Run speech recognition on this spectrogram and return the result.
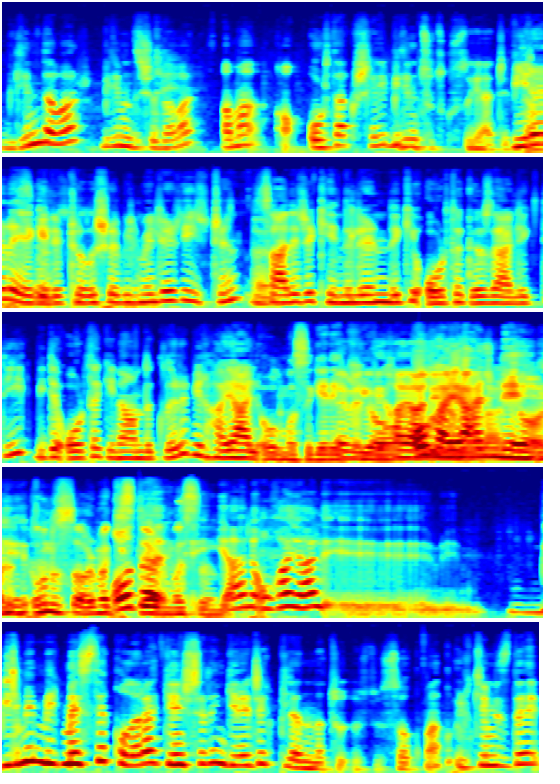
bilim de var, bilim dışı da var. Ama ortak şey bilim tutkusu gerçekten. Bir araya gelip çalışabilmeleri için Evet. sadece kendilerindeki ortak özellik değil bir de ortak inandıkları bir hayal olması gerekiyor. bir hayal o hayal ne? inanıyorlar, Onu sormak O da istiyorum asıl. yani o hayal e, bilimin bir meslek olarak gençlerin gelecek planına sokmak. Ülkemizde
